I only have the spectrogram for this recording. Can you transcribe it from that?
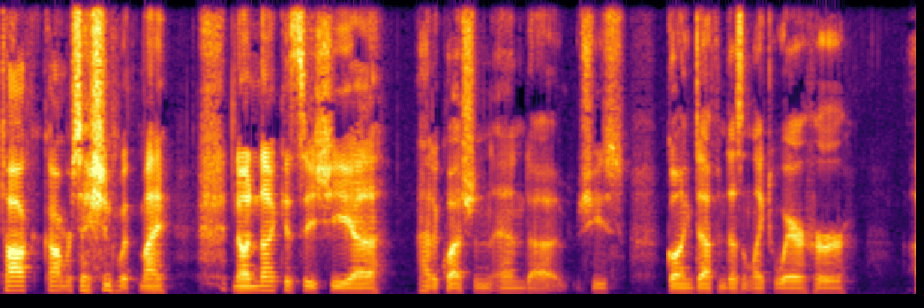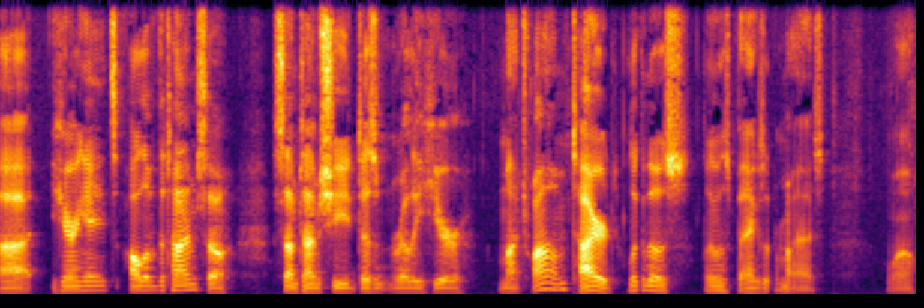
talk conversation with my Nonna, because she uh, had a question and uh, she's going deaf and doesn't like to wear her uh, hearing aids all of the time. So sometimes she doesn't really hear much. Wow, I'm tired. Look at those. Look at those bags under my eyes. Wow.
